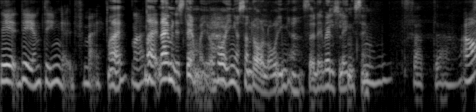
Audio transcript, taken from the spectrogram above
Det, det, är inte Ingrid för mig. Nej, nej. nej, nej men det stämmer. Jag har inga sandaler och inga, så det är väldigt länge sedan. Mm. Att, uh, ja.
